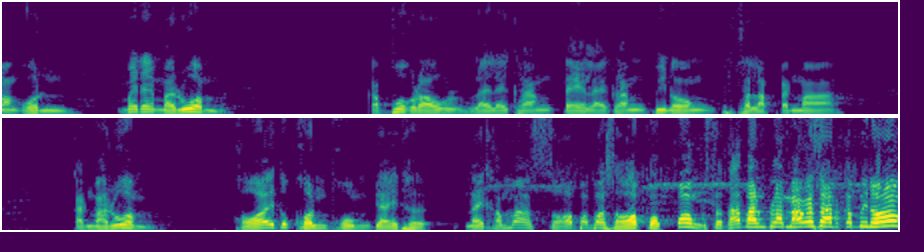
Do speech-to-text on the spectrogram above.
บางคนไม่ได้มาร่วมกับพวกเราหลาย ๆ ครั้ง แต่หลายครั้งพี่น้องสลับกันมากันมาร่วม ขอให้ทุกคนภูมิใจเถอะ ในคำว่าสปปสปกป้อง สถาบันพระมหากษัตริย์ครับพี่น้อง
